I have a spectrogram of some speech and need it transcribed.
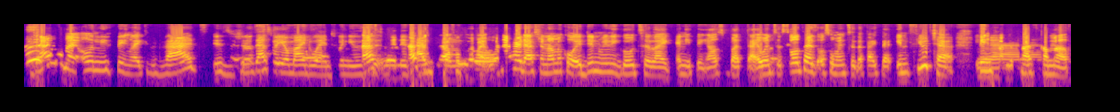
that's my only thing. Like that is just That's where your mind went when you That's- when it's That's astronomical. I, when I heard astronomical, it didn't really go to like anything else but that. I went to soul ties, also went to the fact that in future things Yeah. from the past come up.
